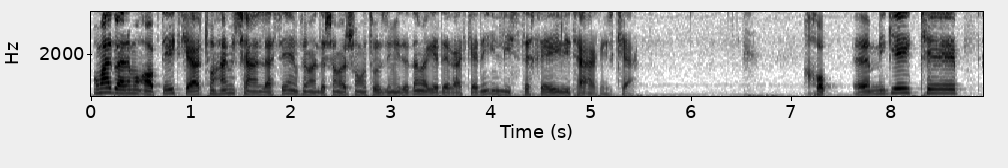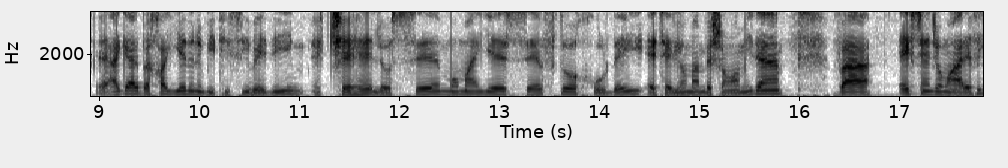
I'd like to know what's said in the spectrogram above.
اومد برای ما update کرد. تو همین چند لحظه هم که من داشتم برای شما توضیح می‌دادم اگه دقت کردین این لیست خیلی تغییر کرد. خب میگه که اگر بخوای یه دونه BTC بدیم 43 ممیز صفر و خورده ای اتریوم من به شما میدم و exchange معرفی.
